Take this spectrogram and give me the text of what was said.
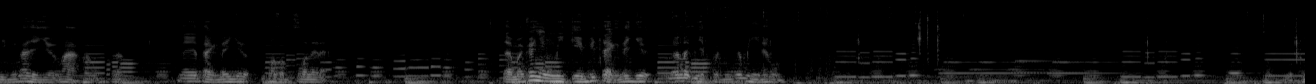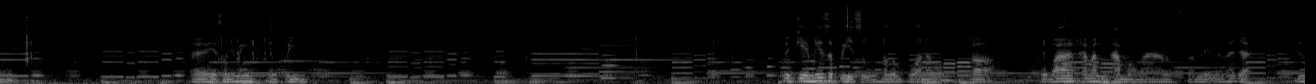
ริงๆน่าจะเยอะมากนะครับก็น่าจะแต่งได้เยอะพอสมควรเลยแหละ แต่มันก็ยังมีเกมที่แต่งได้เยอะ และละเอียดกว่านี้ก็มีนะผมลบนี่หมดเอ้ยคนนี้แม่งยังปิง เป็นเกมที่สปีดสูงพอสมควรนะผม ก็ผมว่าถ้ามันทำออกมาสำเร็จแล้วน่าจะดู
